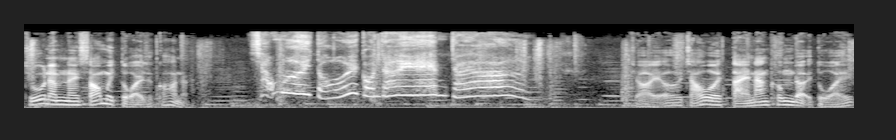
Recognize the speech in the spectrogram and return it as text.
Chú năm nay 60 tuổi rồi con ạ. À. 60 tuổi còn trai em trời ơi. Trời ơi cháu ơi tài năng không đợi tuổi.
